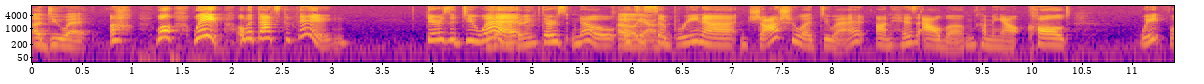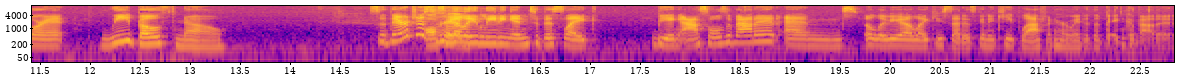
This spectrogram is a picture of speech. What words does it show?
A duet. Oh, well, wait. Oh, but that's the thing. There's a duet. There's no. Oh, it's yeah. a Sabrina Joshua duet on his album coming out called. Wait for it. We both know. So they're just Also, really like- leading into this like being assholes about it, and Olivia, like you said, is gonna keep laughing her way to the bank about it.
